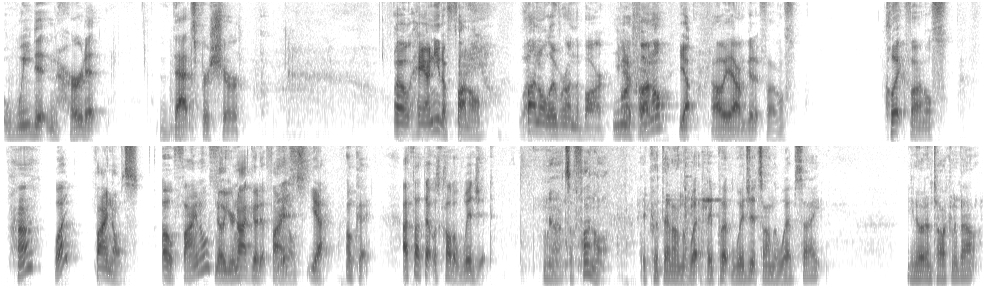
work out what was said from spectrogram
We didn't hurt it. That's for sure. Oh, hey, I need a funnel. Funnel over on the bar. You need a funnel? Yep. Oh yeah, I'm good at funnels. Click funnels. Huh? What? Finals. Oh, finals? No, you're not good at finals. This? Yeah. Okay. I thought that was called a widget. No, it's a funnel. They put that on the web. They put widgets on the website. You know what I'm talking about?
